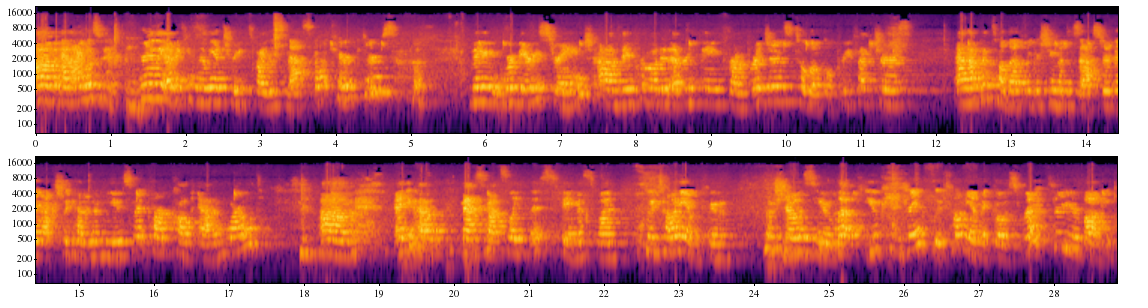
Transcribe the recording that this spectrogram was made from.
Um, and I was really, I became really intrigued by these mascot characters. they were very strange. Um, they promoted everything from bridges to local prefectures. And up until the Fukushima disaster, they actually had an amusement park called Atom World. Um, and you have mascots like this famous one, Plutonium Kun, who shows you, look, you can drink plutonium, it goes right through your body.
